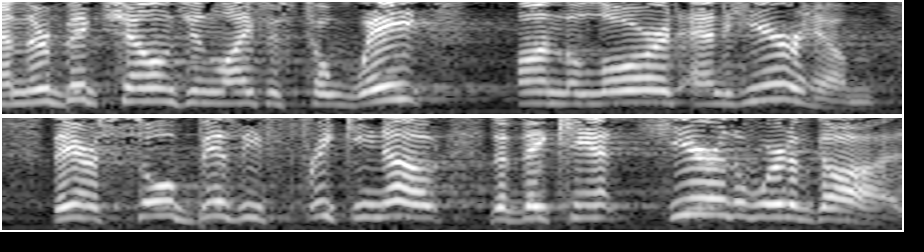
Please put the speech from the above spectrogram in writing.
And their big challenge in life is to wait on the Lord and hear Him. They are so busy freaking out that they can't hear the Word of God.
